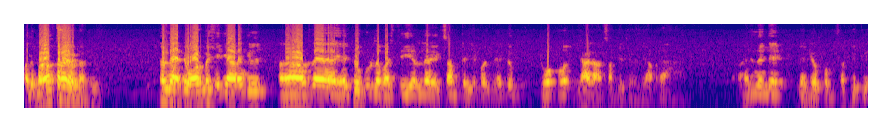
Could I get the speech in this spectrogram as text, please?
അത് മാത്രമേ ഉണ്ടാക്കൂ അല്ല എന്റെ ഓർമ്മ ശരിയാണെങ്കിൽ അവിടുത്തെ ഏറ്റവും കൂടുതൽ ഫസ്റ്റ് ഇയറിലെ എക്സാം കഴിഞ്ഞപ്പോൾ ഏറ്റവും ടോപ്പ് ഞാൻ ആ സബ്ജക്റ്റ് എടുക്കുകയാണ് അതിന് എന്റെ എന്റെ ഒപ്പം സബ്ജക്റ്റ്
